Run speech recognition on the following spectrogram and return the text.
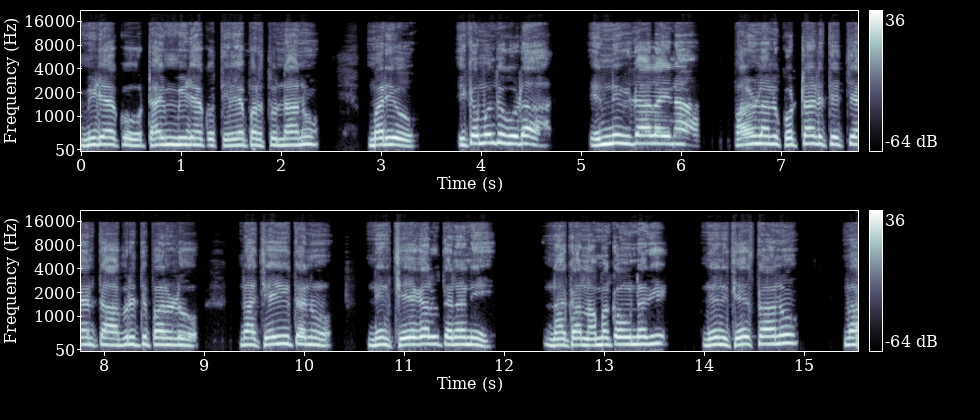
మీడియాకు టైం మీడియాకు తెలియపరుస్తున్నాను మరియు ఇక ముందు కూడా ఎన్ని విధాలైన పనులను కొట్లాడి తెచ్చేంత అభివృద్ధి పనులు నా చేయుతను నేను చేయగలుగుతానని నాకు ఆ నమ్మకం ఉన్నది. నేను చేస్తాను. మా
